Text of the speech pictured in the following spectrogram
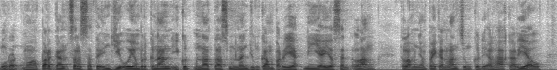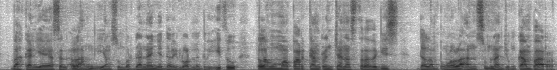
Murad memaparkan salah satu NGO yang berkenan ikut menata Semenanjung Kampar yakni Yayasan Elang telah menyampaikan langsung ke DLHK Riau. Bahkan Yayasan Elang yang sumber dananya dari luar negeri itu telah memaparkan rencana strategis dalam pengelolaan Semenanjung Kampar.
